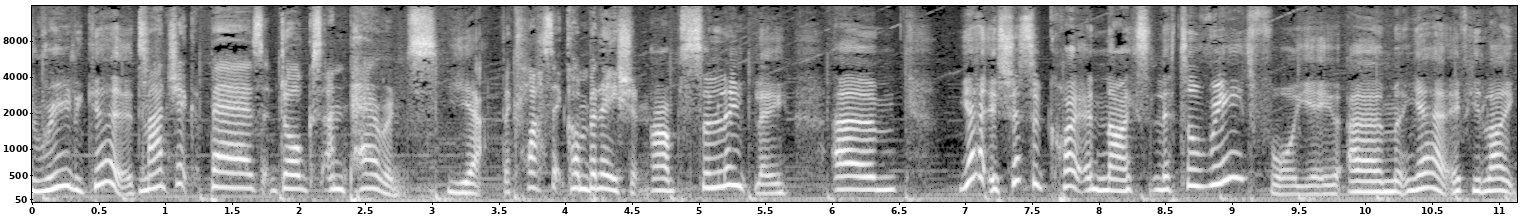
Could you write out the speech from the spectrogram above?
really good. Magic, bears, dogs, and parents. yeah, The classic combination. absolutely. Um, yeah, it's just a, quite a nice little read for you. Um, yeah, if you like,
